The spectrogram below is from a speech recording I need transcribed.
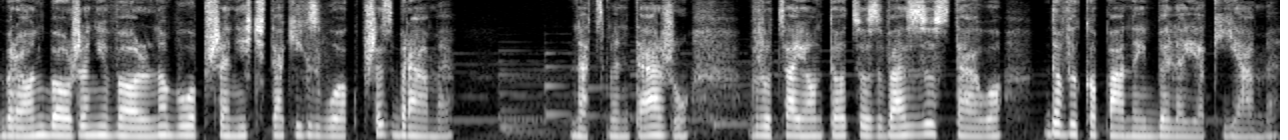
Broń Boże, nie wolno było przenieść takich zwłok przez bramę. Na cmentarzu wrzucają to, co z was zostało, do wykopanej byle jak jamy.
